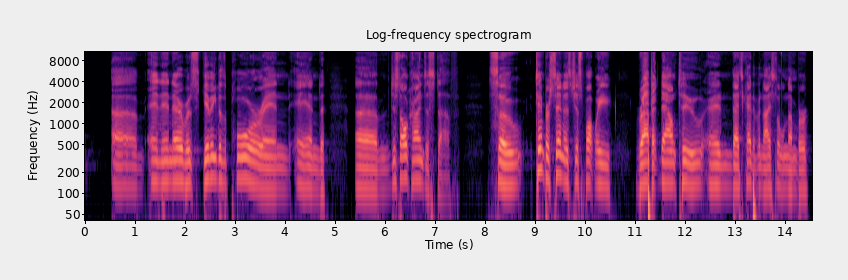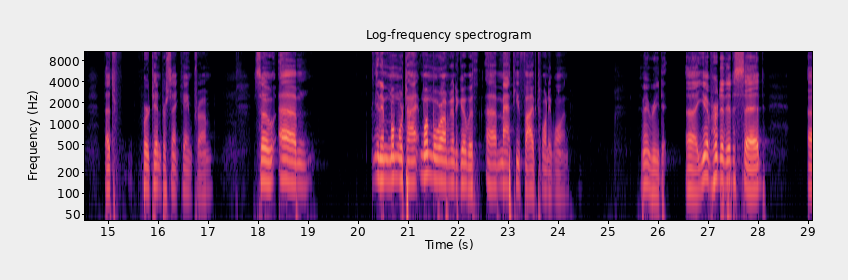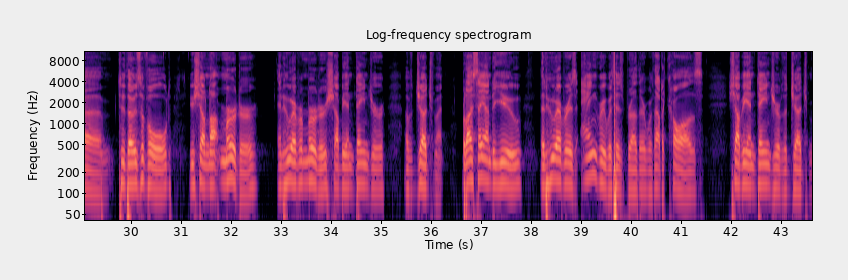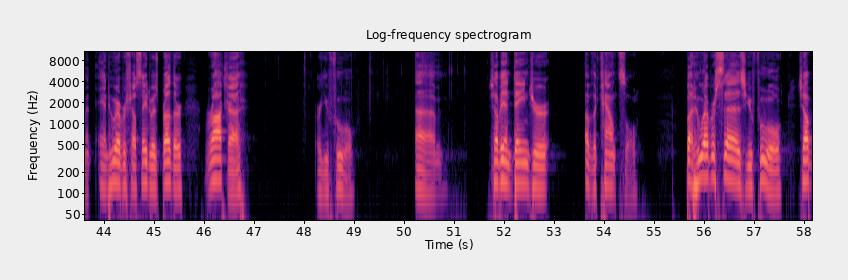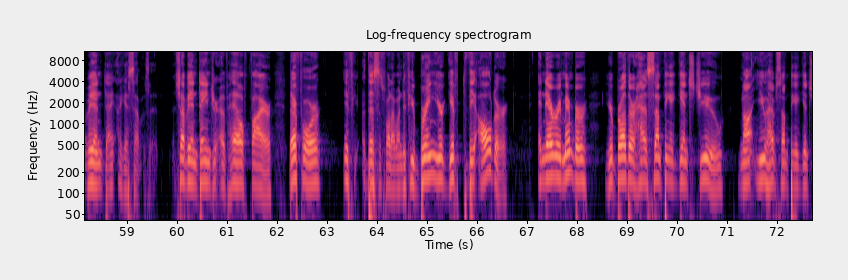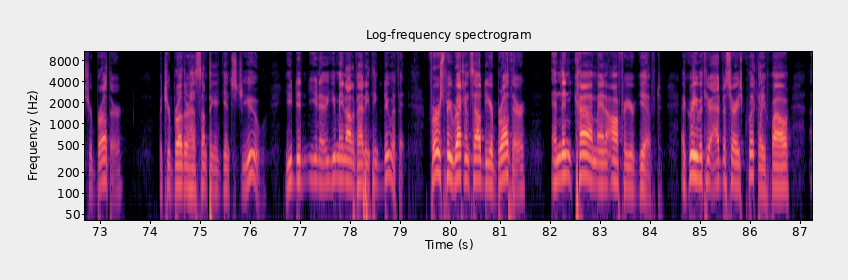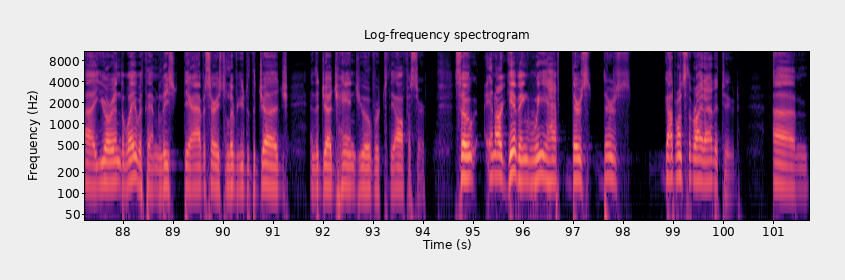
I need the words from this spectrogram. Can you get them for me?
um, and then there was giving to the poor and and um, just all kinds of stuff. So ten percent is just what we wrap it down to, and that's kind of a nice little number. That's where ten percent came from. So, um, and then one more time, one more. I'm going to go with uh, Matthew five twenty one. Let me read it. Uh, you have heard that it is said um, to those of old, You shall not murder, and whoever murders shall be in danger of judgment. But I say unto you that whoever is angry with his brother without a cause shall be in danger of the judgment. And whoever shall say to his brother, Raca, or you fool, um, shall be in danger of the council. But whoever says, You fool, shall be in, I guess that was it, shall be in danger of hell fire. Therefore, if this is what I want, if you bring your gift to the altar, and there remember your brother has something against you, not you have something against your brother, but your brother has something against you. You didn't, you know, you may not have had anything to do with it. First be reconciled to your brother, and then come and offer your gift. Agree with your adversaries quickly while uh, you are in the way with them, lest the adversaries deliver you to the judge, and the judge hands you over to the officer. So in our giving, we have there's there's God wants the right attitude, um,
